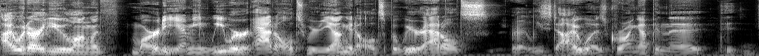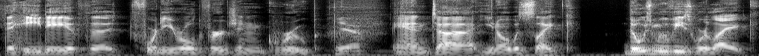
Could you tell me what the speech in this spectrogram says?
I would argue, along with Marty, I mean, we were adults, we were young adults, but we were adults, or at least I was, growing up in the the, the heyday of the 40 year old virgin group. yeah. and uh, you know it was like those movies were like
